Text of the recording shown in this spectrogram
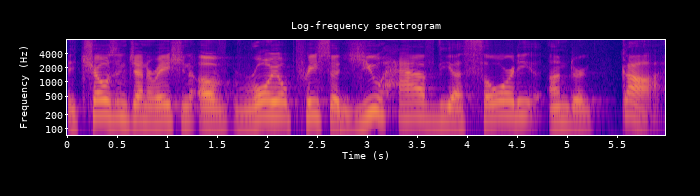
a chosen generation of royal priesthood. You have the authority under God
